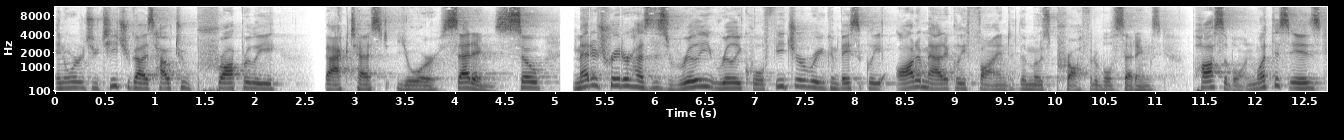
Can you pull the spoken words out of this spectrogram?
in order to teach you guys how to properly backtest your settings. So MetaTrader has this really, really cool feature where you can basically automatically find the most profitable settings possible. And what this is,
